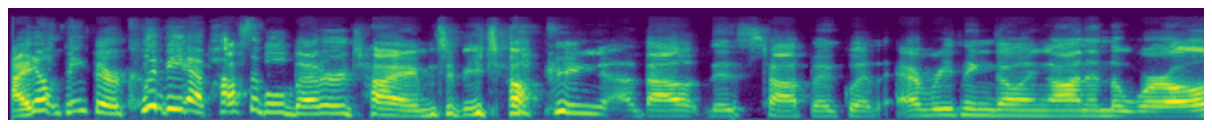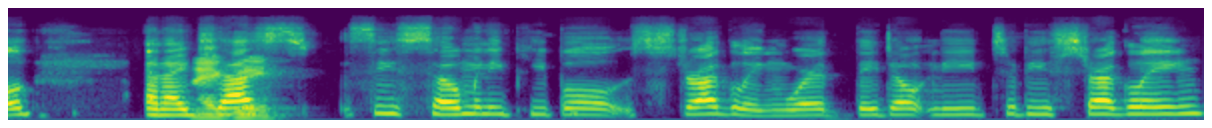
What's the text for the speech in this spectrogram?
I don't think there could be a possible better time to be talking about this topic with everything going on in the world. And I, I just agree. see so many people struggling where they don't need to be struggling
